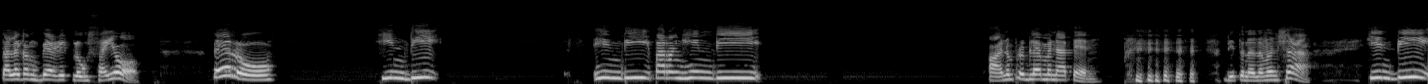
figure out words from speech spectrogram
talagang very close sa iyo. Pero hindi hindi parang hindi ah, anong problema natin? Dito na naman siya. Hindi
